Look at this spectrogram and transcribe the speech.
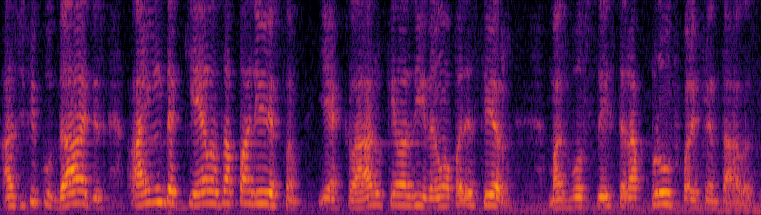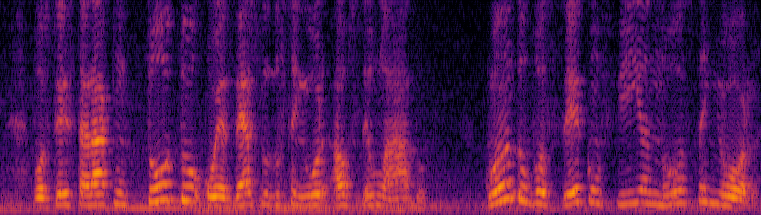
As dificuldades, ainda que elas apareçam, e é claro que elas irão aparecer, mas você estará pronto para enfrentá-las. Você estará com todo o exército do Senhor ao seu lado. Quando você confia no Senhor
